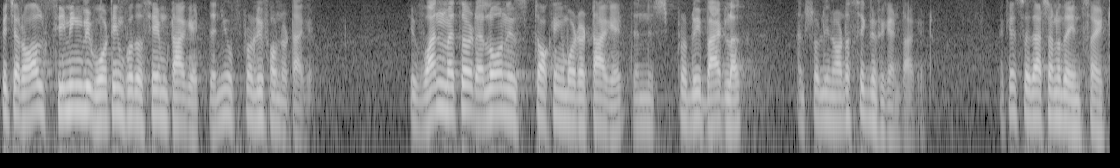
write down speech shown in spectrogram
which are all seemingly voting for the same target, then you have probably found a target. If one method alone is talking about a target, then it is probably bad luck and it's probably not a significant target. Okay, so that is another insight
